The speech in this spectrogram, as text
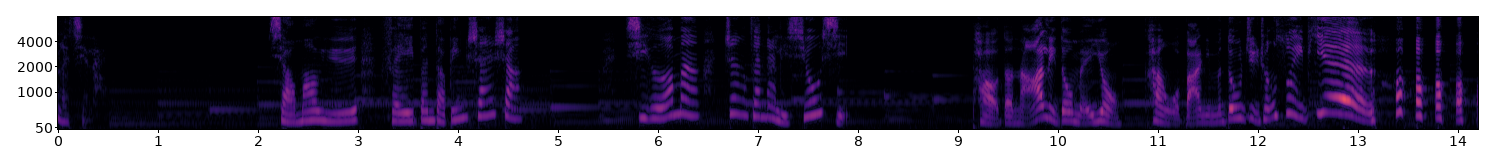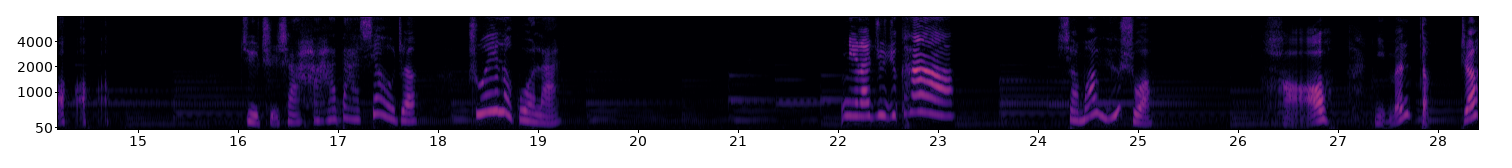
了起来。小猫鱼飞奔到冰山上，企鹅们正在那里休息。跑到哪里都没用，看我把你们都锯成碎片！哈哈哈哈哈哈！锯齿鲨哈哈大笑着追了过来。你来锯锯看啊！小毛鱼说。好，你们等着，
